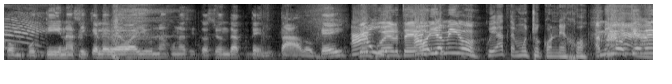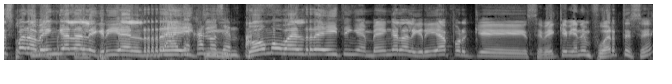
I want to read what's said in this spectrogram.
con Putin, así que le veo ahí una, una situación de atentado, ¿ok? Qué Ay, fuerte. aquí- Oye, amigo. Cuídate mucho, conejo. Amigo, ¿qué Ah, ves para Venga la. Alegría, el déjanos rating? en paz. ¿Cómo va el rating en Venga la Alegría? Porque se ve que vienen fuertes, ¿eh?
